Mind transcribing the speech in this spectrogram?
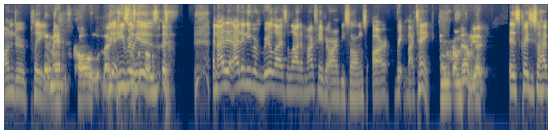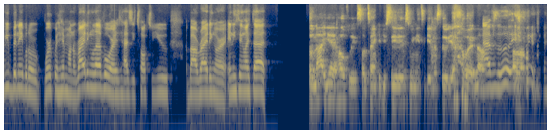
underplayed. That man is cold. Like yeah, he really is. and I I didn't even realize a lot of my favorite R and B songs are written by Tank. Came from him, yeah. It's crazy. So, have you been able to work with him on a writing level, or has he talked to you about writing or anything like that? So not yet, hopefully. So Tank, if you see this, we need to get in the studio. but no, absolutely. Um,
